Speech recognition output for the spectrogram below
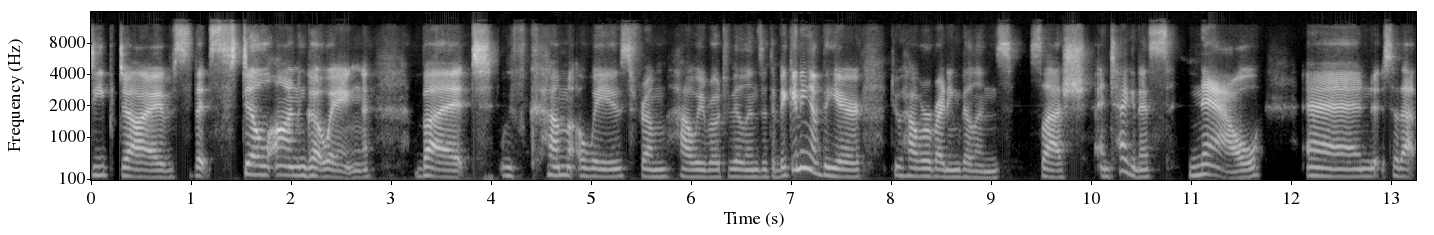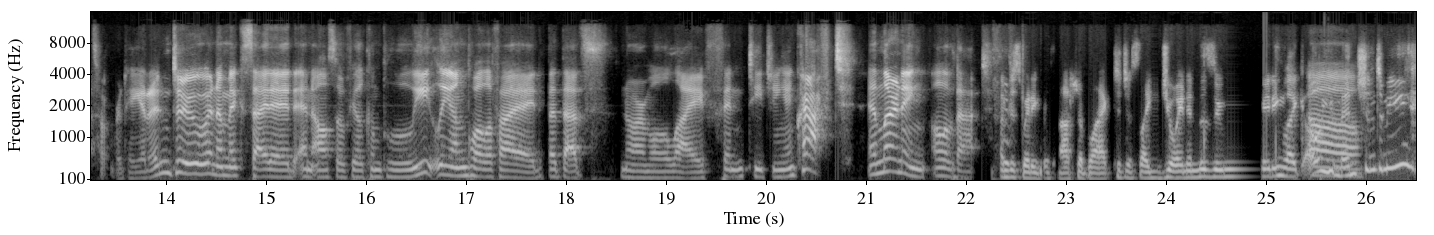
deep dives that's still ongoing but we've come a ways from how we wrote villains at the beginning of the year to how we're writing villains slash antagonists now. And so that's what we're taking into and i'm excited and also feel completely unqualified but that's normal life and teaching and craft and learning all of that. I'm just waiting for sacha black to just like join in the zoom meeting like oh, you mentioned me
